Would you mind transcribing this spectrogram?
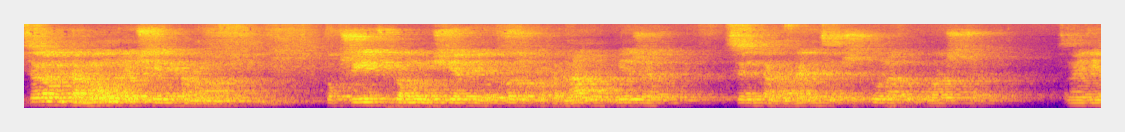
Co robi ta mądra i święta mama? Po przyjęciu Komunii Świętej odchodzi do kanału, bierze synka na ręce, przytula, popłaszcza, znajduje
